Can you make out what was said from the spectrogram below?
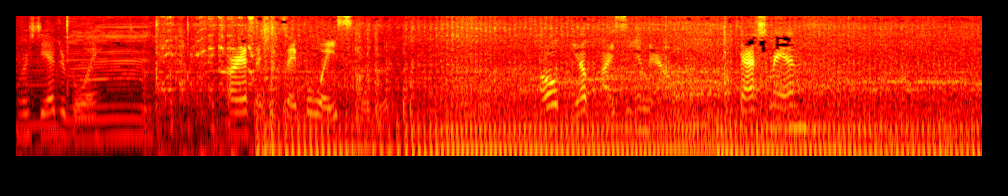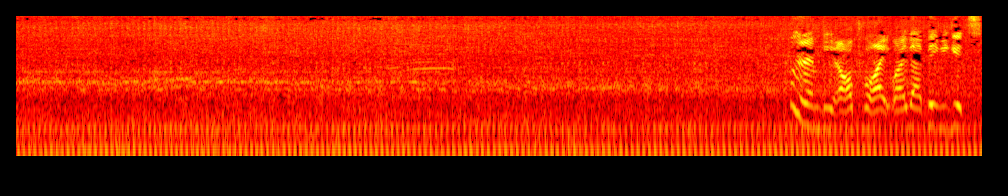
Where's the other boy? Or I guess I should say boys. Oh, yep, I see him now. Cash man. Look at him being all polite while that baby gets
